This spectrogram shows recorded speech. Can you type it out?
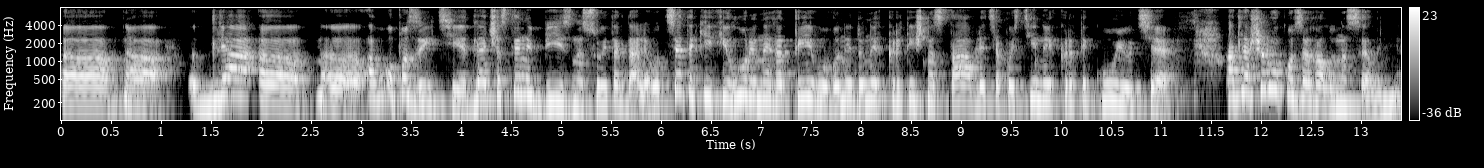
е, е, для е, е, опозиції, для частини бізнесу і так далі, от це такі фігури негативу, вони до них критично ставляться, постійно їх критикують. А для широкого загалу населення.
